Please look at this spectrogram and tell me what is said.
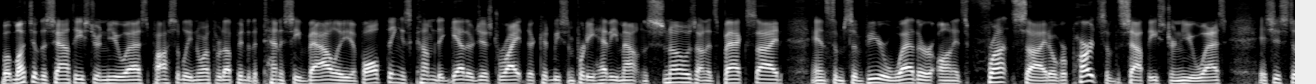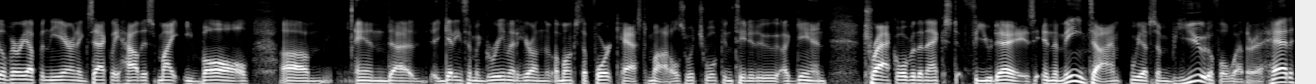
but much of the southeastern U.S., possibly northward up into the Tennessee Valley. If all things come together just right, there could be some pretty heavy mountain snows on its backside and some severe weather on its front side over parts of the southeastern U.S. It's just still very up in the air and exactly how this might evolve um, and uh, getting some agreement here on the, among amongst the forecast models, which we'll continue to, again, track over the next few days. In the meantime, we have some beautiful weather ahead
